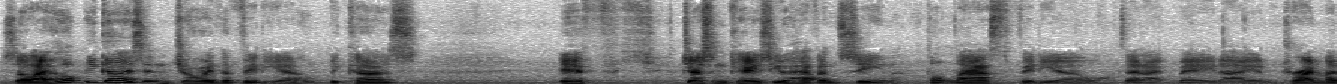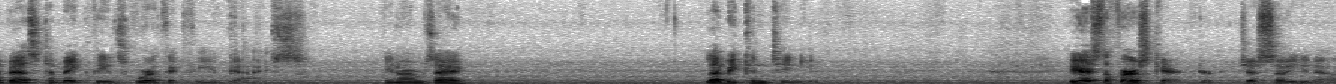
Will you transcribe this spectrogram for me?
So I hope you guys enjoy the video, because if, just in case you haven't seen the last video that I've made, I am trying my best to make things worth it for you guys. You know what I'm saying? Let me continue. Here's the first character, just so you know.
